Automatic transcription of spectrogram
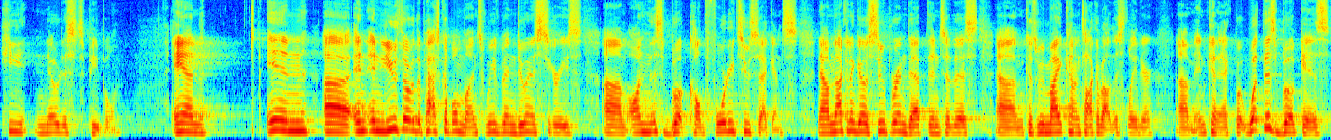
He noticed people. And in, uh, in, in, youth over the past couple months, we've been doing a series um, on this book called 42 Seconds. Now, I'm not going to go super in depth into this because um, we might kind of talk about this later um, in Connect. But what this book is,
